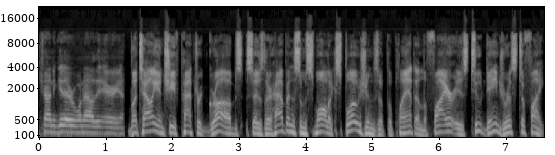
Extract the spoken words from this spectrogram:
trying to get everyone out of the area. Battalion Chief Patrick Grubbs says there have been some small explosions at the plant and the fire is too dangerous to fight.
